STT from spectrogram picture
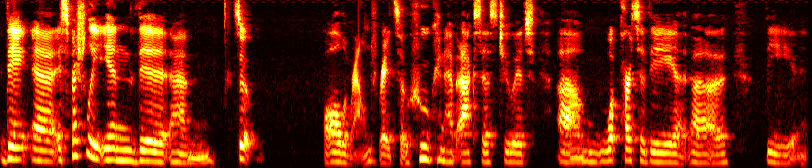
they, uh, especially in the, um, so all around, right? So who can have access to it? Um, what parts of the, uh, the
